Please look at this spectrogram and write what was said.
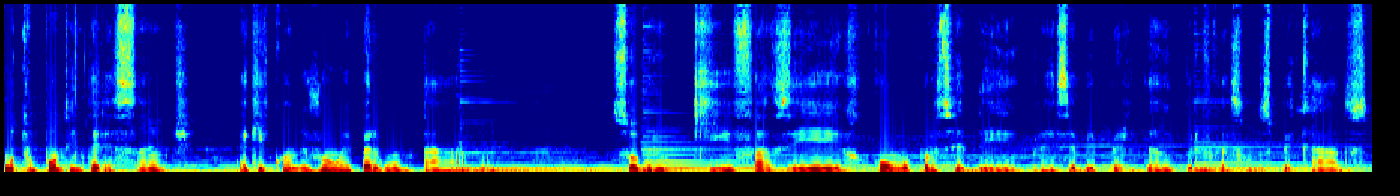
Outro ponto interessante é que quando João é perguntado sobre o que fazer, como proceder para receber perdão e purificação dos pecados,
